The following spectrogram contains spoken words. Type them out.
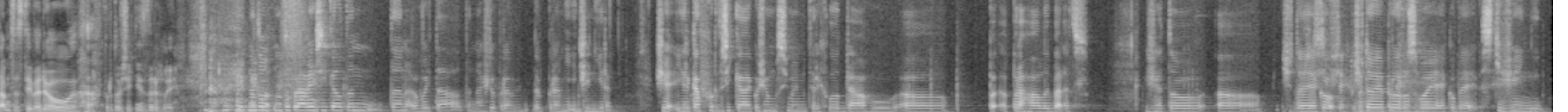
Tam cesty vedou, proto všichni zdrhli. No to, no to právě říkal ten, ten Vojta, ten náš dopravní, dopravní inženýr, že Jirka furt říká, jako, že musíme mít rychlou dráhu uh, Praha-Liberec. Že to, uh, že to, je jako, že to je pro rozvoj jakoby stěžení.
